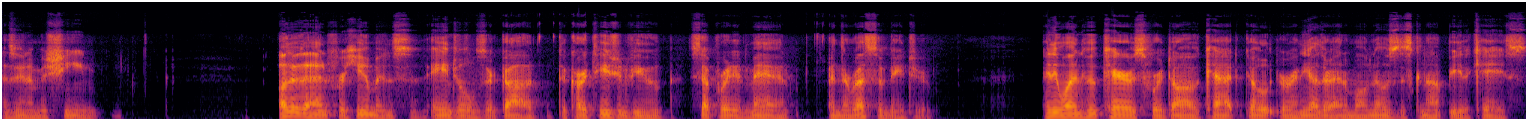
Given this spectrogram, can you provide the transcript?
as in a machine. Other than for humans, angels, or God, the Cartesian view separated man and the rest of nature. Anyone who cares for a dog, cat, goat, or any other animal knows this cannot be the case.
